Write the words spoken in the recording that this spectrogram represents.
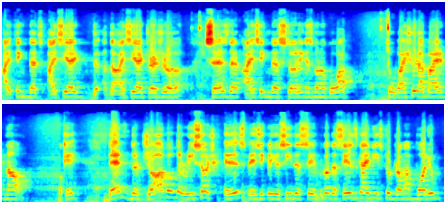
I think that's ICI, the, the ICI treasurer says that I think that sterling is going to go up. So why should I buy it now? Okay? Then the job of the research is basically you see the sale because the sales guy needs to drum up volume.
